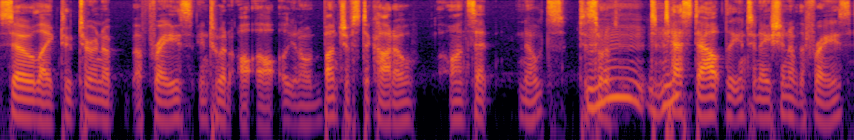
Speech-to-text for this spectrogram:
So, like to turn a, a phrase into an all, all, you know a bunch of staccato onset notes to sort of to mhm. test out the intonation of the phrase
